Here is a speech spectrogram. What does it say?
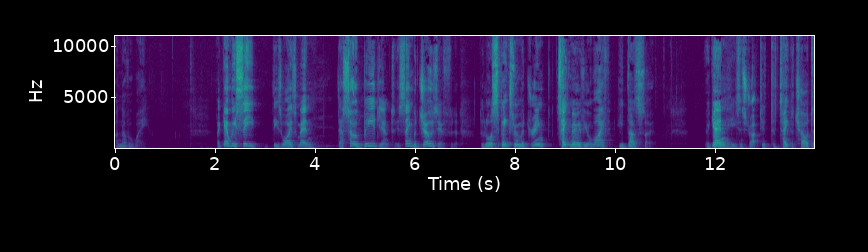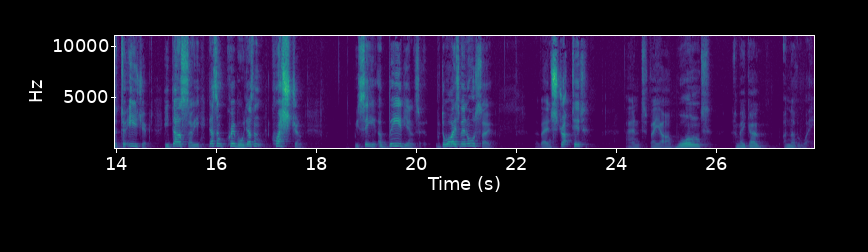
another way. Again, we see these wise men, they're so obedient. It's the same with Joseph. The Lord speaks to him a dream take Mary for your wife. He does so. Again, he's instructed to take the child to, to Egypt. He does so. He, he doesn't quibble, he doesn't question. We see obedience with the wise men also. They're instructed and they are warned and they go another way.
